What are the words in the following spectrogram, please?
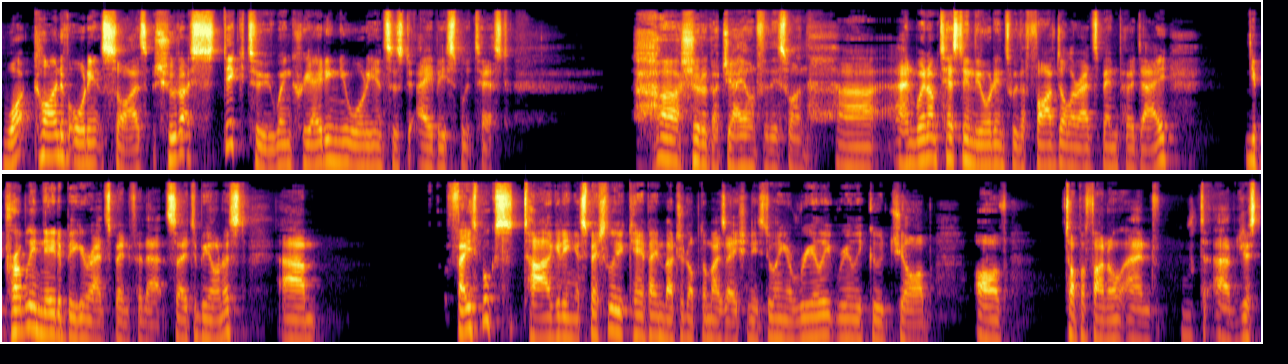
what kind of audience size should I stick to when creating new audiences to A B split test? Oh, I should have got Jay on for this one. Uh, and when I'm testing the audience with a $5 ad spend per day, you probably need a bigger ad spend for that. So, to be honest, um, Facebook's targeting, especially campaign budget optimization, is doing a really, really good job of top of funnel and uh, just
